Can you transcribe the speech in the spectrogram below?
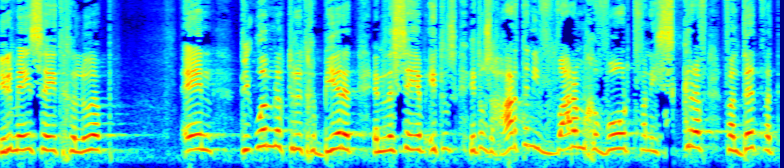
Hierdie mense het geloop En die oomblik toe dit gebeur het en hulle sê het ons het ons harte nie warm geword van die skrif van dit wat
